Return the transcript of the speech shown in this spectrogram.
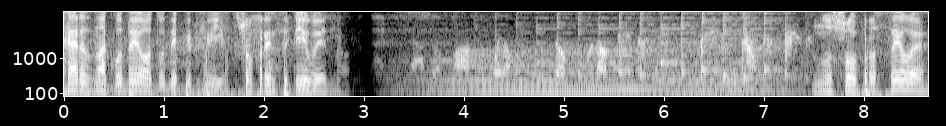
хер зна куди, отуди під хвіст, що в принципі і видно. Ну що, просили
